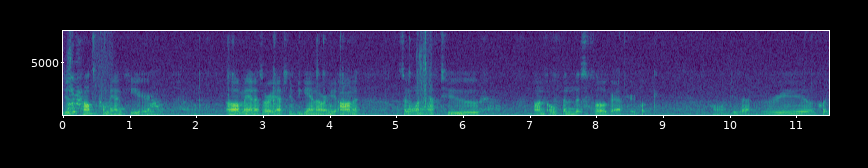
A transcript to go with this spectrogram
do the console command here. Oh man, that's already actually began already on it. So I'm going to have to unopen this flow graph here quick. I want to do that real quick.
